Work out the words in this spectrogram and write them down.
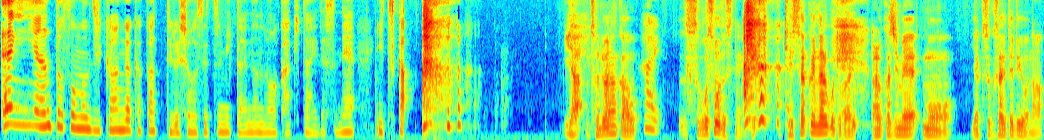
延々とその時間がかかってる小説みたいなのは書きたいですね。いつかいやそれはなんかはい。すごそうですね。け 傑作になることがあらかじめもう約束されてるような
